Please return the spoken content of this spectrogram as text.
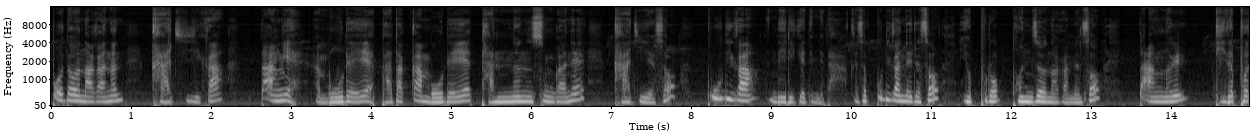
뻗어 나가는 가지가 땅에 모래에 바닷가 모래에 닿는 순간에 가지에서 뿌리가 내리게 됩니다. 그래서 뿌리가 내려서 옆으로 번져 나가면서 땅을 뒤덮어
